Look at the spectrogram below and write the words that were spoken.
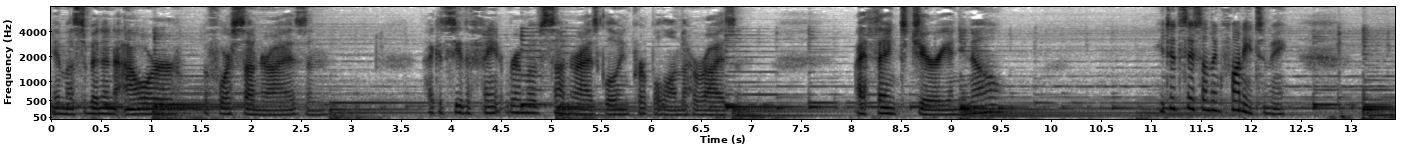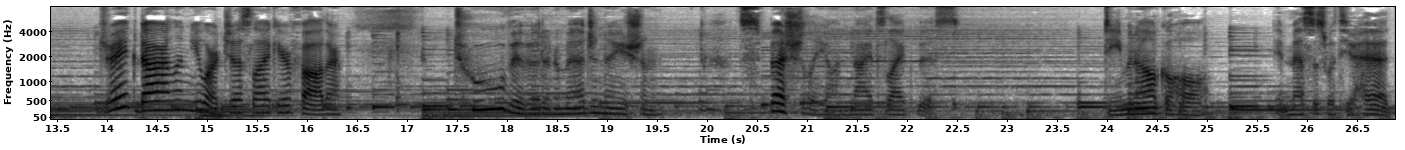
It must have been an hour before sunrise, and I could see the faint rim of sunrise glowing purple on the horizon. I thanked Jerry, and you know, he did say something funny to me. Drake, darling, you are just like your father. Too vivid an imagination, especially on nights like this. Demon alcohol, it messes with your head.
